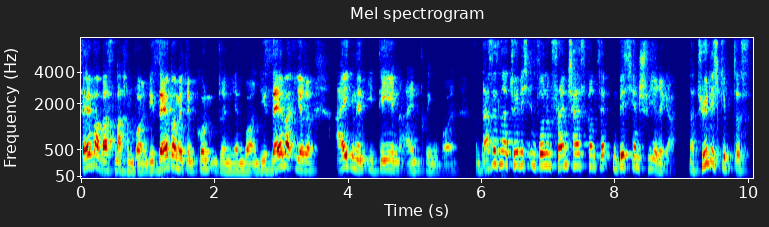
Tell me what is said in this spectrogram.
selber was machen wollen, die selber mit dem Kunden trainieren wollen, die selber ihre eigenen Ideen einbringen wollen. Und das ist natürlich in so einem Franchise-Konzept ein bisschen schwieriger. Natürlich gibt es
